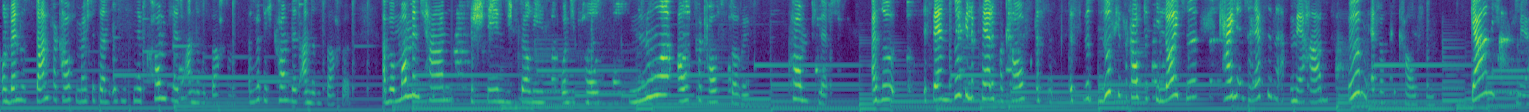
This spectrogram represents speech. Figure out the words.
und wenn du es dann verkaufen möchtest, dann ist es eine komplett andere Sache. Also wirklich komplett andere Sache. Aber momentan bestehen die Stories und die Posts nur aus Verkaufsstories. Komplett. Also es werden so viele Pferde verkauft, dass es wird so viel verkauft, dass die Leute kein Interesse mehr haben, irgendetwas zu kaufen. Gar nichts mehr.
